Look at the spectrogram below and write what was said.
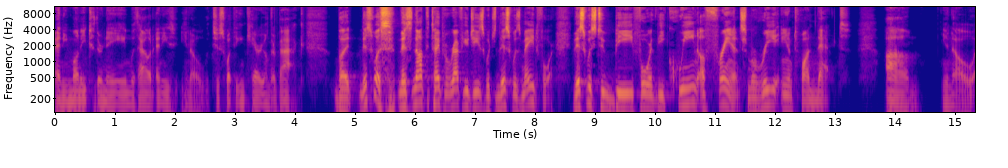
any money to their name, without any, you know, just what they can carry on their back. But this was this is not the type of refugees which this was made for. This was to be for the Queen of France, Marie Antoinette. Um, you know,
